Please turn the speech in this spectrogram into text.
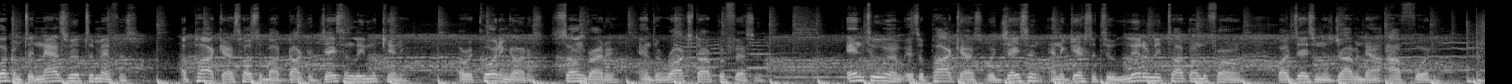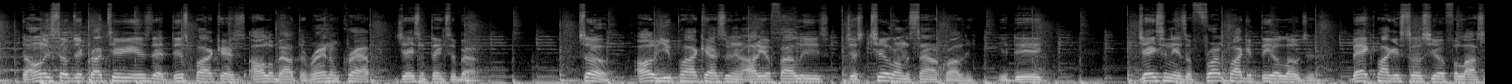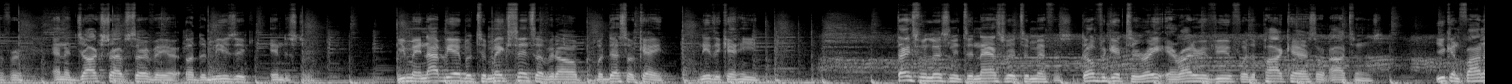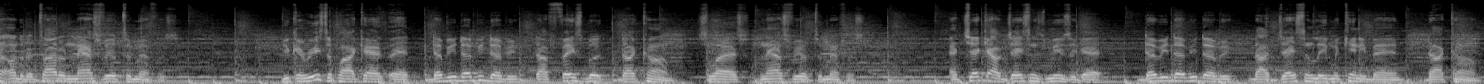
Welcome to Nashville to Memphis, a podcast hosted by Dr. Jason Lee McKinney, a recording artist, songwriter, and the rock star professor. N2M is a podcast where Jason and a guest or two literally talk on the phone while Jason is driving down I 40. The only subject criteria is that this podcast is all about the random crap Jason thinks about. So, all of you podcasters and audiophiles, just chill on the sound quality. You dig? Jason is a front pocket theologian back pocket socio-philosopher, and a jockstrap surveyor of the music industry. You may not be able to make sense of it all, but that's okay. Neither can he. Thanks for listening to Nashville to Memphis. Don't forget to rate and write a review for the podcast on iTunes. You can find it under the title Nashville to Memphis. You can reach the podcast at www.facebook.com slash Nashville to Memphis. And check out Jason's music at www.jasonleemckinneyband.com,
